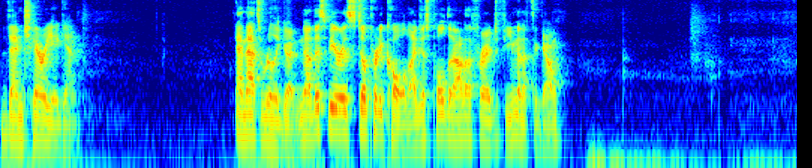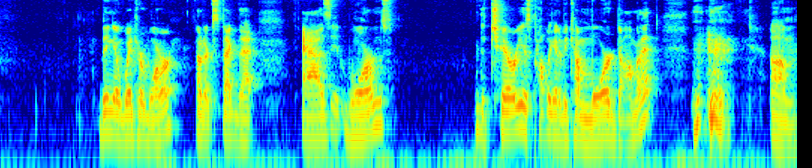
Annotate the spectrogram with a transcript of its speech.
then cherry again. And that's really good. Now, this beer is still pretty cold. I just pulled it out of the fridge a few minutes ago. Being a winter warmer, I would expect that as it warms, the cherry is probably going to become more dominant. um,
